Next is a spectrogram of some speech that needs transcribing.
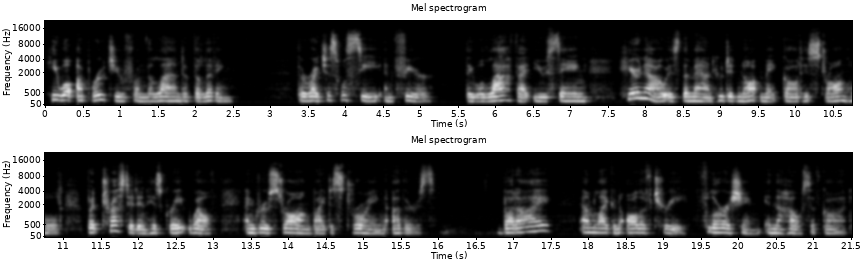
He will uproot you from the land of the living. The righteous will see and fear. They will laugh at you, saying, Here now is the man who did not make God his stronghold, but trusted in his great wealth and grew strong by destroying others. But I am like an olive tree flourishing in the house of God.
